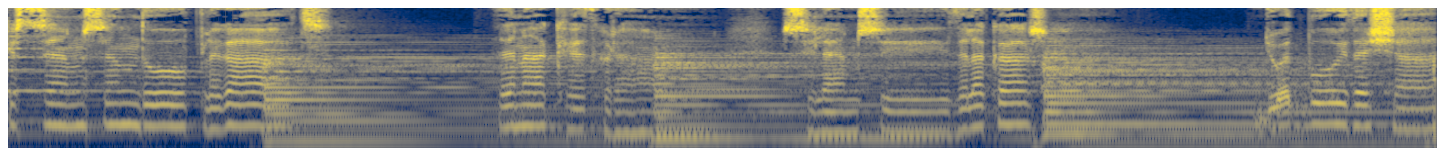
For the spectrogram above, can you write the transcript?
Que sense endur plegats en aquest gran silenci de la casa jo et vull deixar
